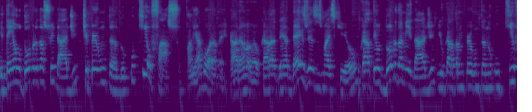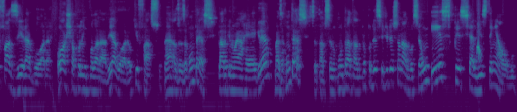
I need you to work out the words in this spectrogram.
e tenha o dobro da sua idade te perguntando o que eu faço? Falei agora, velho. Caramba, véio, o cara ganha 10 vezes mais que eu, o cara tem o dobro da minha idade e o cara tá me perguntando o que fazer agora. Ó, oh, Chapolin Colorado, e agora? O que faço? Né? Às vezes acontece. Claro que não é a regra, mas acontece. Você tá sendo contratado para poder ser direcionado. Você é um especialista em algo.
